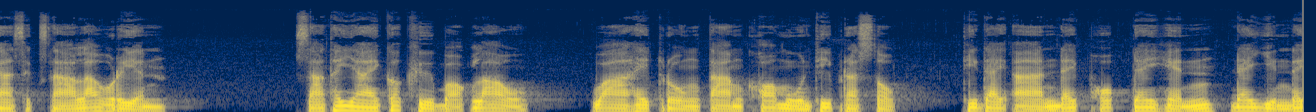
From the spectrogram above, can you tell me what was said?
การศึกษาเล่าเรียน สาธยายก็คือบอกเล่า ว่าให้ตรงตามข้อมูลที่ประสบ ที่ได้อ่านได้พบได้เห็นได้ยินได้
